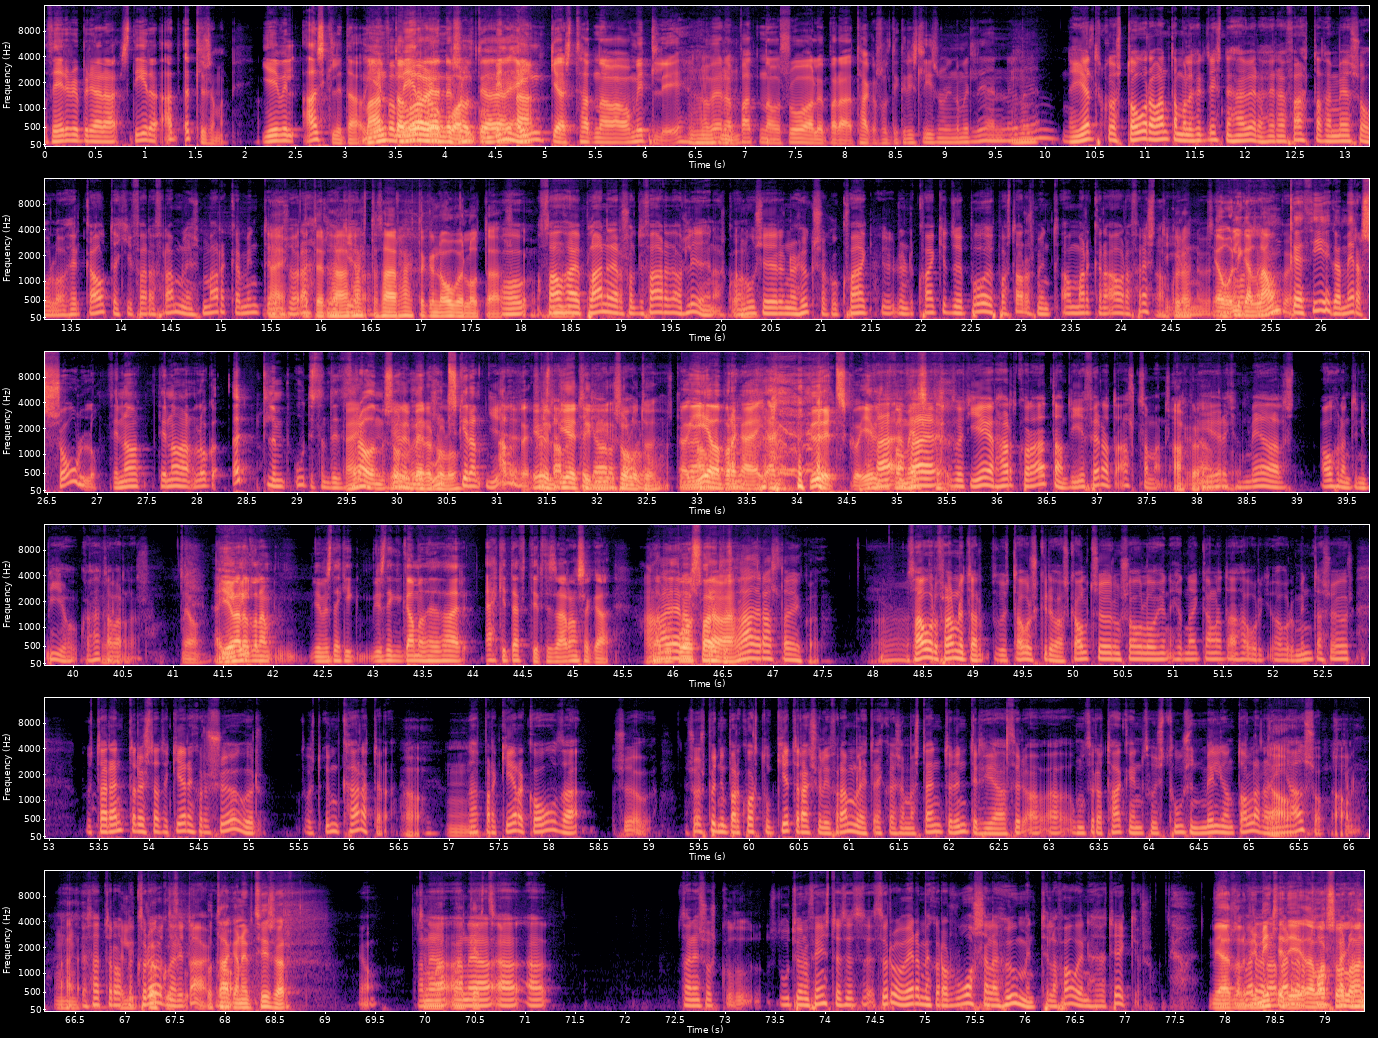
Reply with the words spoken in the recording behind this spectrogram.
Og þeir eru byrjað að stýra öllu saman. Ég vil aðskilja þetta og ég vil fá meira Mandalorian er Rogue One svolítið og að minna engjast þarna á milli að vera batna og svo alveg bara taka svolítið grísli inn á milli en, en, Nei, ég held sko að stóra vandamáli fyrir Disney hafi verið að þeir hafa fattað það með sól og þeir gátt ekki fara framleins margar myndir Nei, eins og þetta er, það, að er hægt, að- það er hægt að grunna overlóta og þá hafi planið þeirra svolítið farið á hliðina sko. og nú séu þeir raunar að hugsa sko, hvað, hvað getur við búið upp á stárásmynd á margar ára fresti í Akkúrat. raun og veru? Já, og líka langaði því eitthvað meira sólo Þeir ná þeir ná að loka öllum útistandið þráðum með sóló. útskýran alveg Ég ég er til í solo. Já, ég var bara eitthvað, en good sko Ég er, ég er hardcore aðdándi ég fer á þetta allt saman. Akkurat. ég er ekkert meðal áhörandin í bíó hvað þetta var þar Já, ég var að, ég finnst ekki, ekki gaman þegar það er ekkit eftir til þess að rannsaka það er alltaf, sko. það er alltaf eitthvað og þá voru framleitar, þá voru skrifað skáldsögur um sóló hérna, hérna í ganlega dag, þá voru, þá voru myndasögur það er endalaust að gera einhverja sögur veist, um karaktera já, Mm. það er bara að gera góða sögu svo er spurning bara hvort þú getur actually framleitt eitthvað sem að stendur undir því að, þur, að, að hún þurfa að taka inn, þú veist, þúsund miljón dollara Já, í já. skilur. Mhm. þetta er kröfunar böggur, í dag og taka hann upp tvisvar Já. Þannig að, þannig er eins og sko, stúdíunum finnst þau þurfa að vera með einhverja rosalega hugmynd til að fá inn þessar tekjur Mér ætla Það fyrir verður mitt að- leiti, verður að það var sem alveg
